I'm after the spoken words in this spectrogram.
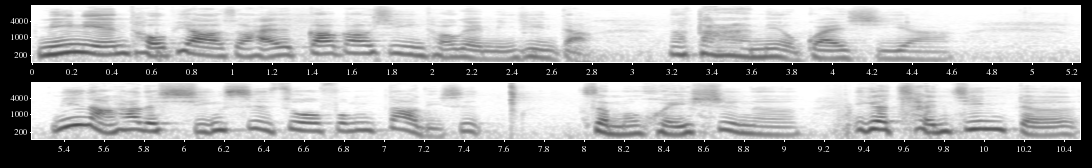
明年投票的时候还是高高兴兴投给民进党，那当然没有关系啊。民进党他的行事作风到底是 怎么回事呢？一个陈金德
